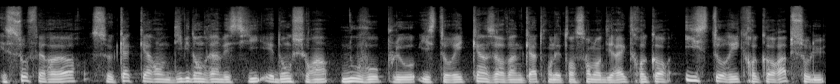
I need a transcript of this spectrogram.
et sauf erreur, ce CAC 40 dividende réinvesti est donc sur un nouveau plus haut historique 15h 24 On est ensemble en direct. Record historique, record absolu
